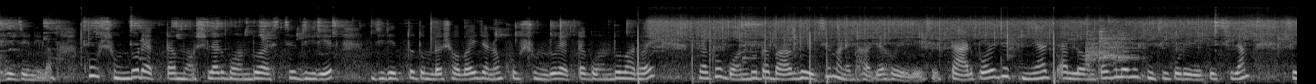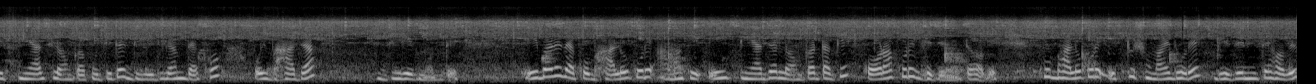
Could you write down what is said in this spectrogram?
ভেজে নিলাম। খুব সুন্দর একটা মশলার গন্ধ আসছে জিরের। জিরের তো তোমরা সবাই জানো, খুব সুন্দর একটা গন্ধ বার হয়। দেখো, গন্ধটা বার হয়েছে মানে ভাজা হয়ে গেছে। তারপরে যে পেঁয়াজ আর লঙ্কাগুলো আমি কুচি করে রেখেছিলাম, সেই পেঁয়াজ, লঙ্কা কুচিটা দিয়ে দিলাম, দেখো, ওই ভাজা জিরের মধ্যে। এবারে দেখো, ভালো করে আমাকে এই পেঁয়াজ আর লঙ্কাটাকে কড়া করে ভেজে নিতে হবে। খুব ভালো করে একটু সময় ধরে ভেজে নিতে হবে।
